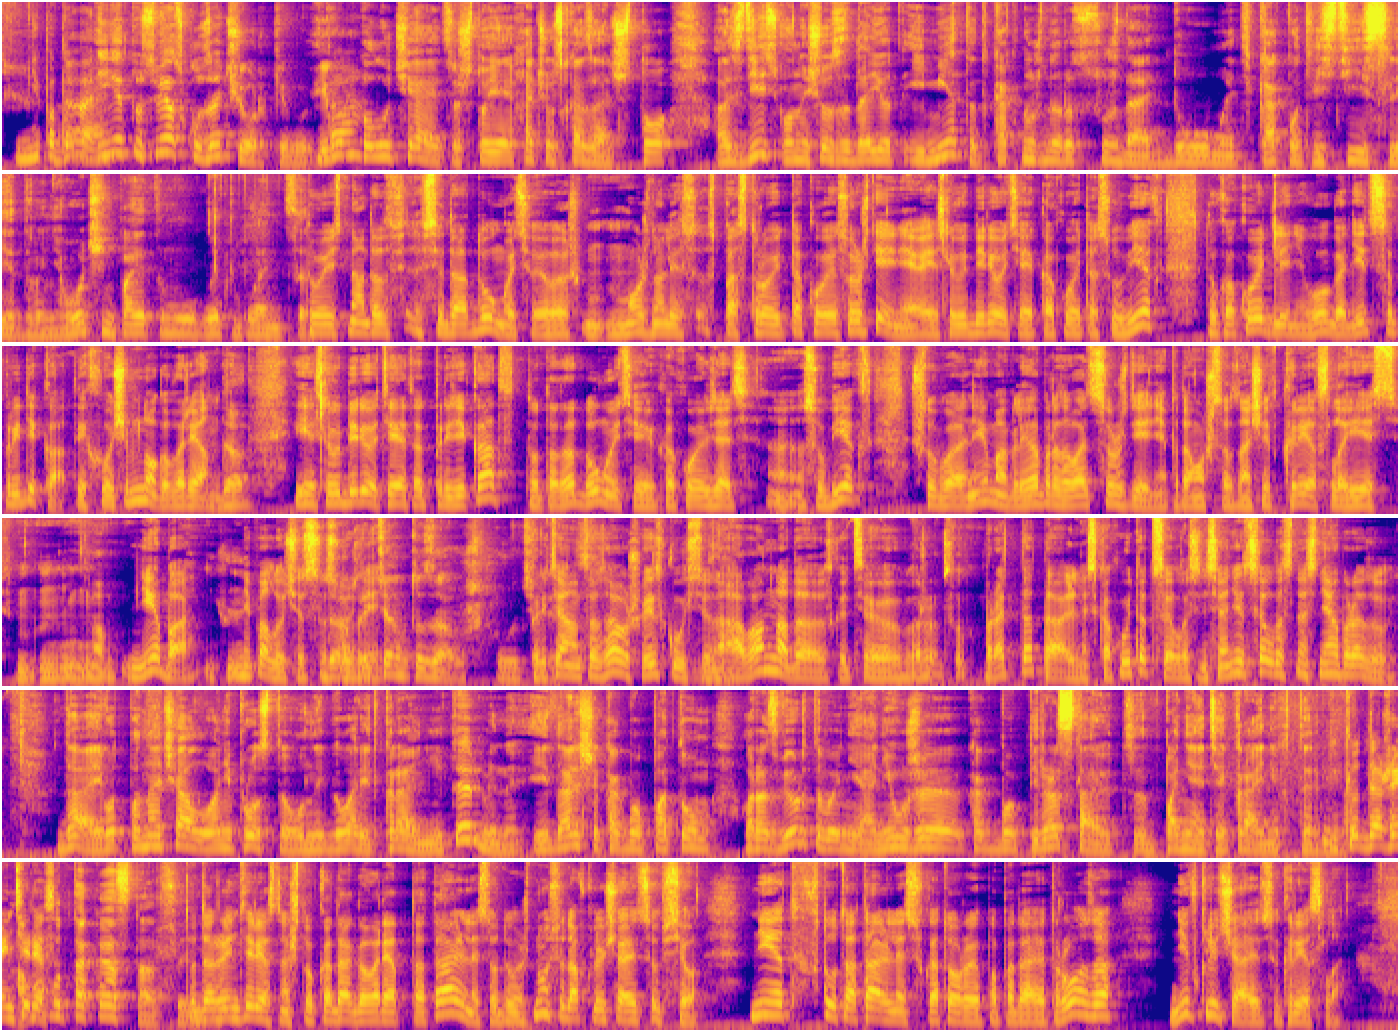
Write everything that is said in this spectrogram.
не попадает. Да, и эту связку зачеркиваю. И да. вот получается, что я хочу сказать, что а, здесь он еще задает и метод, как нужно рассуждать, думать, как вот вести исследования. Очень поэтому в этом плане ценно. То есть надо всегда думать, э, можно ли построить такое суждение. Если вы берете какой-то субъект, то какой для него годится предикат. Их очень много вариантов. Да. И если вы берете этот предикат, то тогда думайте, какой взять э, субъект, чтобы они могли образовать суждение. Потому что, значит, кресло есть небо, не получится да, суждение. притянуто за уши получается. Притянуто за уши искусственно. Да. А вам надо, так сказать, э, брать тотальность, какую-то целостность. Они целостность не образуют. Да, и вот поначалу они просто, он и говорит, крайние термины, и дальше как бы потом в развертывании они уже как бы перерастают понятие крайних терминов. Тут даже а интересно. А могут так и остаться. Тут даже интересно, что когда говорят тотальность, то думаешь, ну сюда включается все. Нет, в ту тотальность, в которую попадает роза, не включается кресло.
